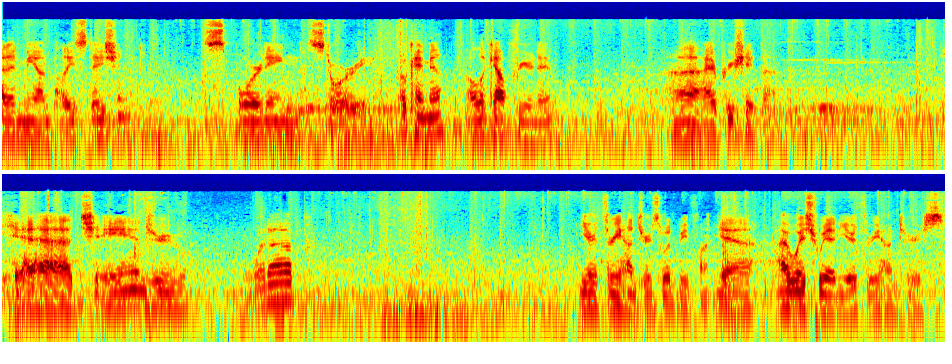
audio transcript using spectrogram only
Added me on PlayStation. Sporting story. Okay, man. I'll look out for your name. Uh, I appreciate that. Yeah, J. Andrew. What up? Year 3 hunters would be fun. Yeah, I wish we had year 3 hunters.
